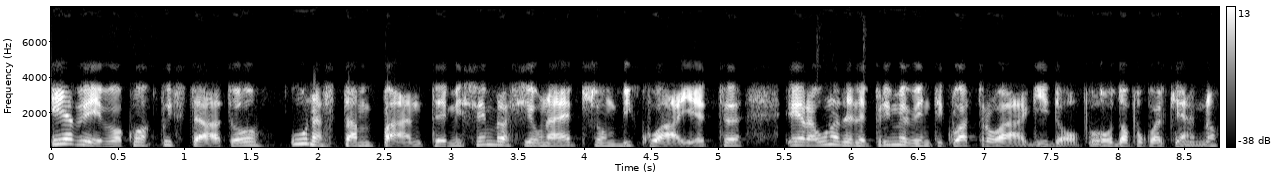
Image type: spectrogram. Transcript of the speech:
e avevo acquistato una stampante, mi sembra sia una Epson Be Quiet, era una delle prime 24 aghi dopo, o dopo qualche anno,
